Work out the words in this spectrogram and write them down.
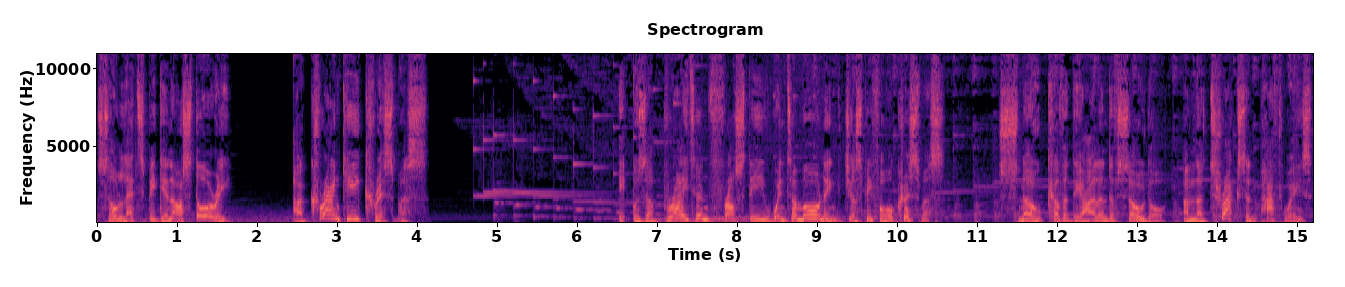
So let's begin our story. A Cranky Christmas. It was a bright and frosty winter morning just before Christmas. Snow covered the island of Sodor, and the tracks and pathways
